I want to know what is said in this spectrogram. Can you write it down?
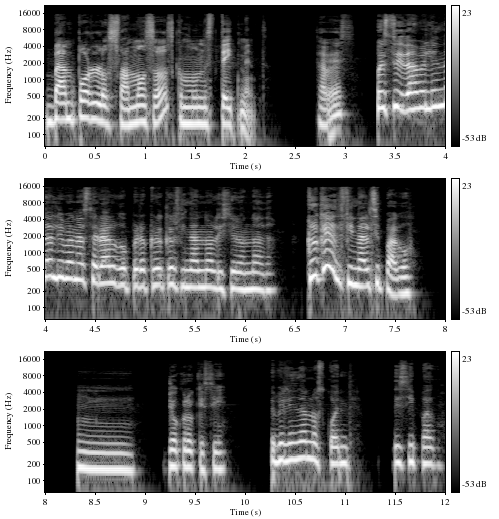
van por los famosos como un statement, ¿sabes? Pues sí, a Belinda le iban a hacer algo, pero creo que al final no le hicieron nada. Creo que al final sí pagó. Mm, yo creo que sí. Que Belinda nos cuente. Sí, sí pago.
